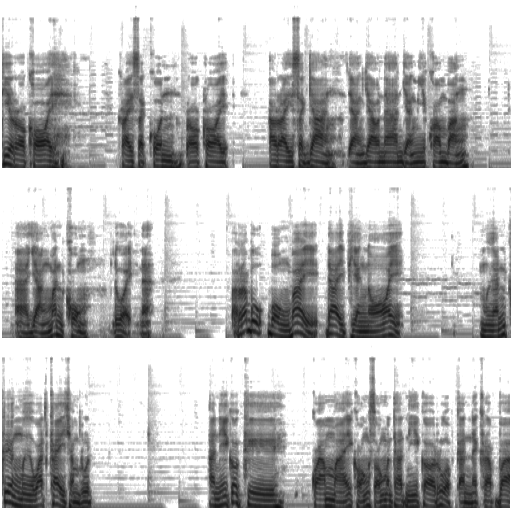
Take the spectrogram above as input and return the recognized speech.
ที่รอคอย ใครสักคนรอคอย อะไรสักอย่างอย่างยาวนานอย่างมีความหวังออย่างมั่นคงด้วยนะระบุบ่งใบ้ได้เพียงน้อย เหมือนเครื่องมือวัดไข้ชำรุด อันนี้ก็คือความหมายของสองบรรทัดนี้ก็รวบกันนะครับว่า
